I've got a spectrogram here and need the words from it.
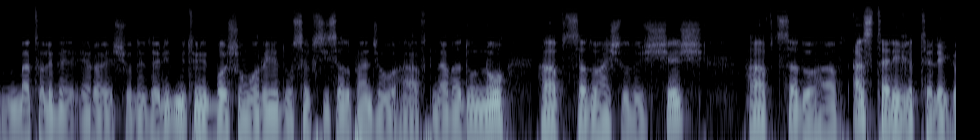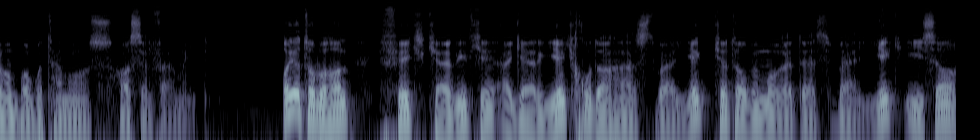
مطالب ارائه شده دارید می‌تونید با شماره 20357 99 786 707 از طریق تلگرام با ما تماس حاصل فرمایید. آیا تا به حال فکر کردید که اگر یک خدا هست و یک کتاب مقدس و یک عیسی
